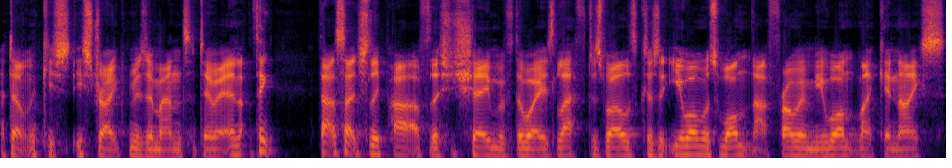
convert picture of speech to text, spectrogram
I don't think he, he strikes me as a man to do it. And I think that's actually part of the shame of the way he's left as well, is because you almost want that from him. You want like a nice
